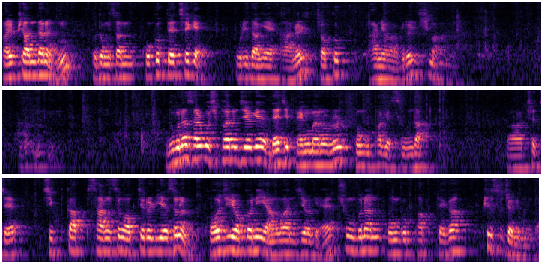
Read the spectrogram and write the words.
발표한다는 부동산 공급 대책에 우리 당의 안을 적극 반영하기를 희망합니다. 누구나 살고 싶어하는 지역에 내 집 100만 호를 공급하겠습니다. 어, 첫째, 집값 상승 억제를 위해서는 거주 여건이 양호한 지역에 충분한 공급 확대가 필수적입니다.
